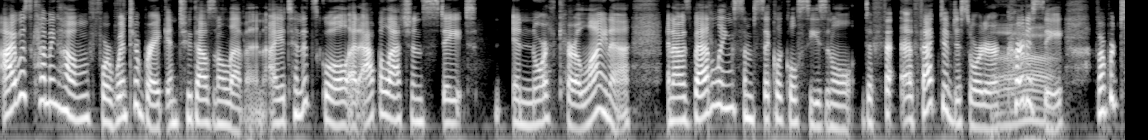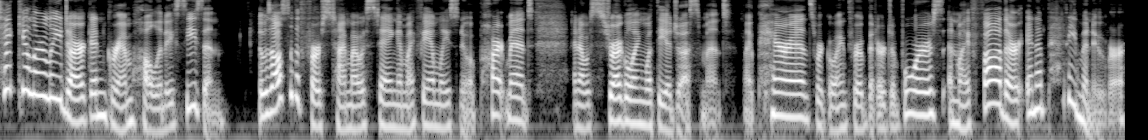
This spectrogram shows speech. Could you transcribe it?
I was coming home for winter break in 2011. I attended school at Appalachian State in North Carolina, and I was battling some cyclical seasonal def- affective disorder, courtesy ah. of a particularly dark and grim holiday season. It was also the first time I was staying in my family's new apartment, and I was struggling with the adjustment. My parents were going through a bitter divorce, and my father, in a petty maneuver,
